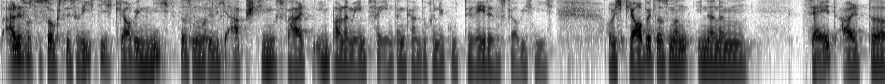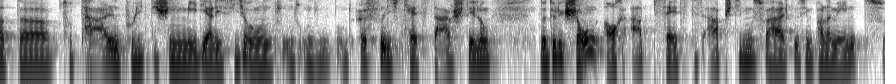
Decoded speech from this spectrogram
alles, was du sagst, ist richtig. Ich glaube nicht, dass man natürlich Abstimmungsverhalten im Parlament verändern kann durch eine gute Rede. Das glaube ich nicht. Aber ich glaube, dass man in einem Zeitalter der totalen politischen Medialisierung und, und, und, und, Öffentlichkeitsdarstellung natürlich schon auch abseits des Abstimmungsverhaltens im Parlament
